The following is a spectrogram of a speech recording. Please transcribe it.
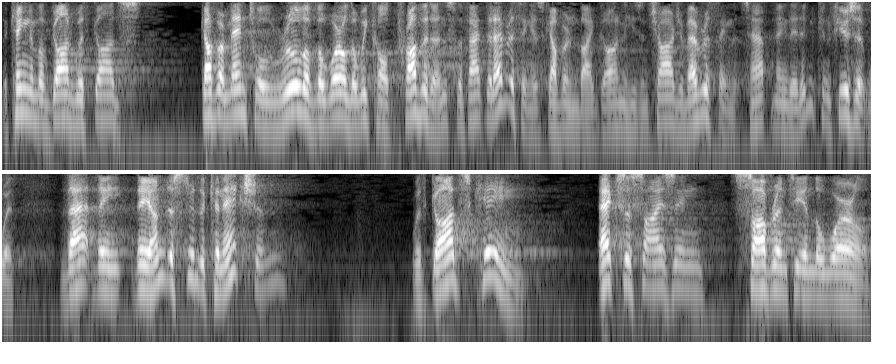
the kingdom of God with God's governmental rule of the world that we call providence, the fact that everything is governed by God and He's in charge of everything that's happening, they didn't confuse it with that. They, they understood the connection with God's King exercising sovereignty in the world.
